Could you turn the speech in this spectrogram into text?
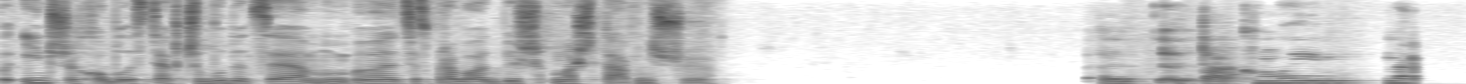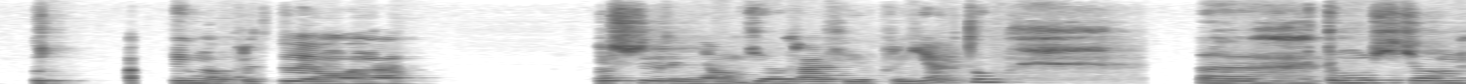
в інших областях? Чи буде це е, ця справа більш масштабнішою? Е, Так, ми активно працюємо над розширенням географії проєкту, е, тому що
